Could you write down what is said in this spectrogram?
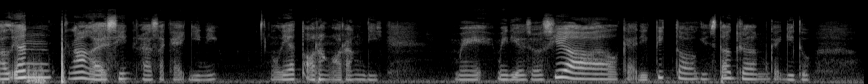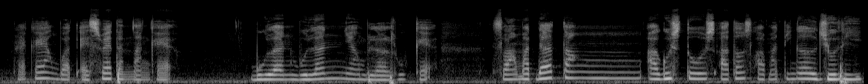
kalian pernah gak sih ngerasa kayak gini? Ngeliat orang-orang di me media sosial kayak di TikTok, Instagram kayak gitu. Mereka yang buat SW tentang kayak bulan-bulan yang berlalu kayak selamat datang Agustus atau selamat tinggal Juli.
